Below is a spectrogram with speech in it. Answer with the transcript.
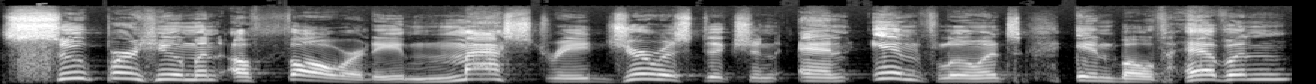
superhuman authority, mastery, jurisdiction, and influence in both heaven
